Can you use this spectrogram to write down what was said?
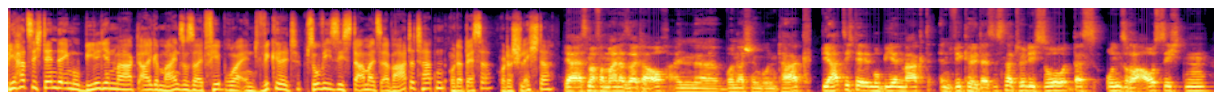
Wie hat sich denn der Immobilienmarkt allgemein so seit Februar entwickelt, so wie Sie es damals erwartet hatten oder besser oder schlechter? Ja, erstmal von meiner Seite auch einen äh, wunderschönen guten Tag. Wie hat sich der Immobilienmarkt entwickelt? Es ist natürlich so, dass unsere Aussichten,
